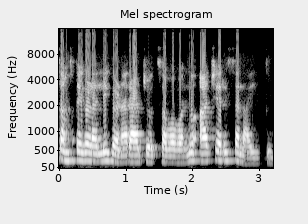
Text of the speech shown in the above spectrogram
ಸಂಸ್ಥೆಗಳಲ್ಲಿ ಗಣರಾಜ್ಯೋತ್ಸವವನ್ನು ಆಚರಿಸಲಾಯಿತು.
